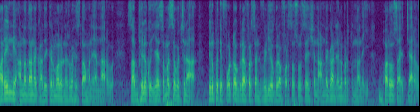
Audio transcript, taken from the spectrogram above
మరిన్ని అన్నదాన కార్యక్రమాలు నిర్వహిస్తామని అన్నారు. సభ్యులకు ఏ సమస్య వచ్చినా Tirupati photographers and videographers association అండగా నిలబడుతుందని భరోసా ఇచ్చారు.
